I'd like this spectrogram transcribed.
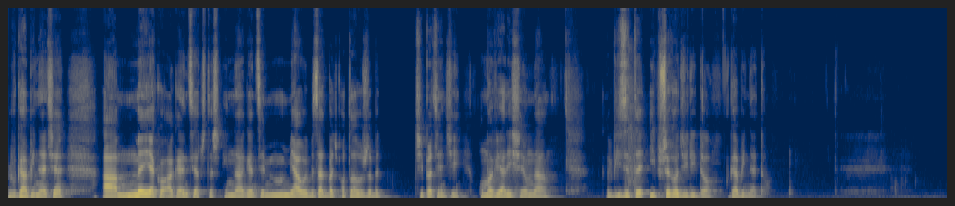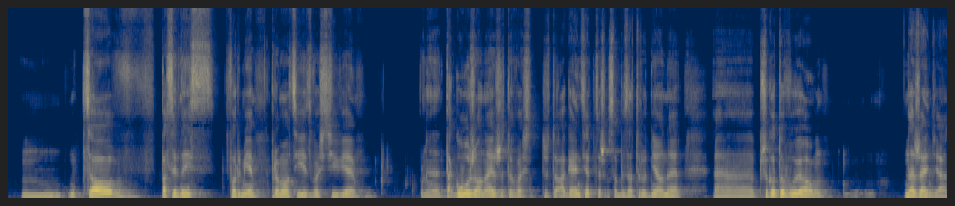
w gabinecie. A my, jako agencja, czy też inne agencje, miałyby zadbać o to, żeby ci pacjenci umawiali się na wizyty i przychodzili do gabinetu. Mm, co w pasywnej formie promocji jest właściwie e, tak ułożone, że to, właśnie, że to agencje, czy też osoby zatrudnione e, przygotowują narzędzia.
